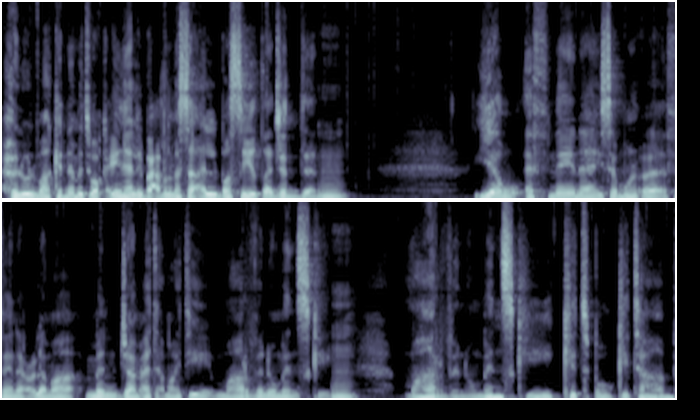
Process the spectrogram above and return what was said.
حلول ما كنا متوقعينها لبعض المسائل البسيطه جدا مم. يو اثنين يسمون آه، اثنين علماء من جامعة MIT مارفن ومينسكي مم. مارفن ومينسكي كتبوا كتاب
